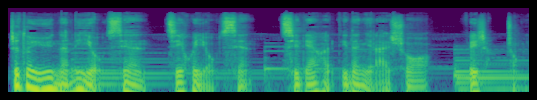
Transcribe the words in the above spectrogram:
这对于能力有限、机会有限、起点很低的你来说非常重要。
